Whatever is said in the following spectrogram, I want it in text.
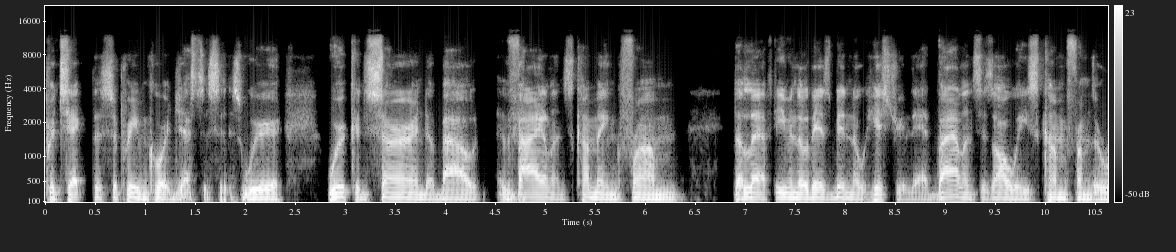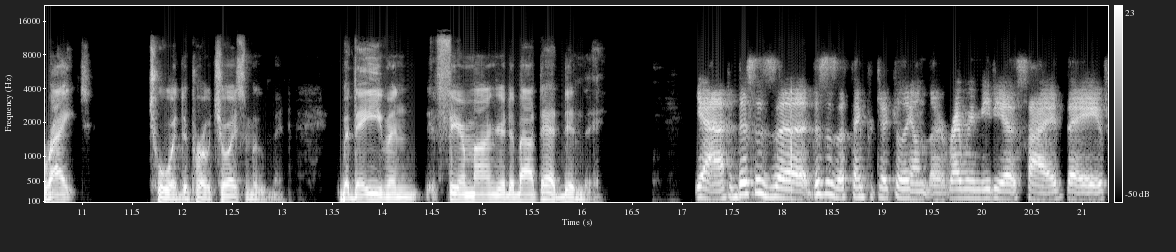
protect the Supreme Court justices. We're we're concerned about violence coming from the left, even though there's been no history of that. Violence has always come from the right toward the pro-choice movement. But they even fear mongered about that, didn't they? Yeah, this is a this is a thing, particularly on the right wing media side. They've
